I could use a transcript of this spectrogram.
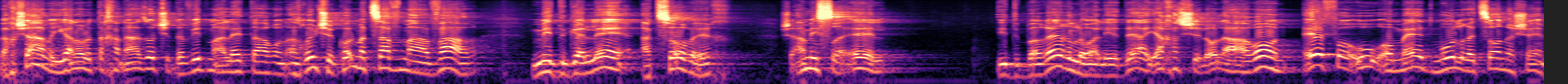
ועכשיו הגענו לתחנה הזאת שדוד מעלה את הארון. אז רואים שכל מצב מעבר מתגלה הצורך שעם ישראל התברר לו על ידי היחס שלו לאהרון, איפה הוא עומד מול רצון השם.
